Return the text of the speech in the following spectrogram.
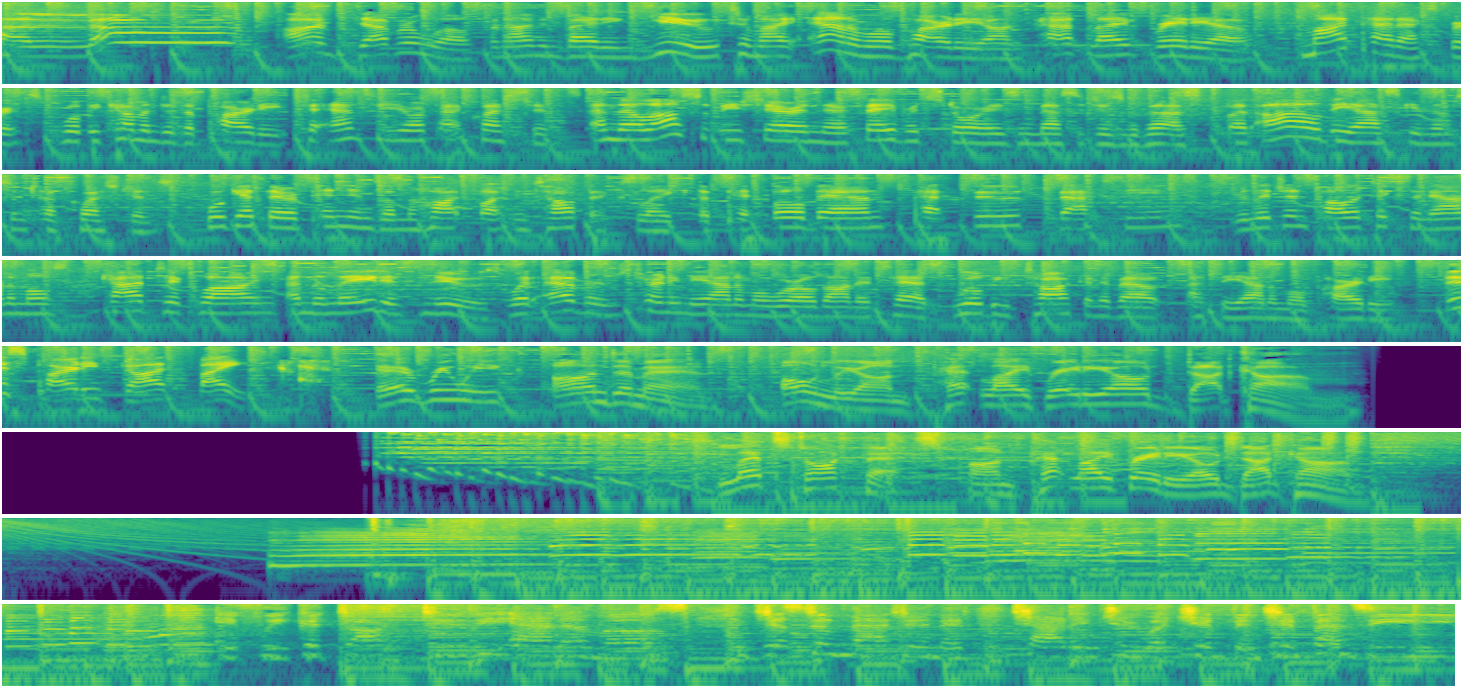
Hello! I'm Deborah Wolf, and I'm inviting you to my animal party on Pet Life Radio. My pet experts will be coming to the party to answer your pet questions, and they'll also be sharing their favorite stories and messages with us, but I'll be asking them some tough questions. We'll get their opinions on the hot button topics like the pit bull ban, pet food, vaccines, religion, politics, and animals, cat decline, and the latest news. Whatever's turning the animal world on its head, we'll be talking about at the animal party. This party's got fight. Every week on demand, only on PetLifeRadio.com. Let's talk pets on PetLifeRadio.com. we could talk to the animals, just imagine it chatting to a chimp and chimpanzee.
